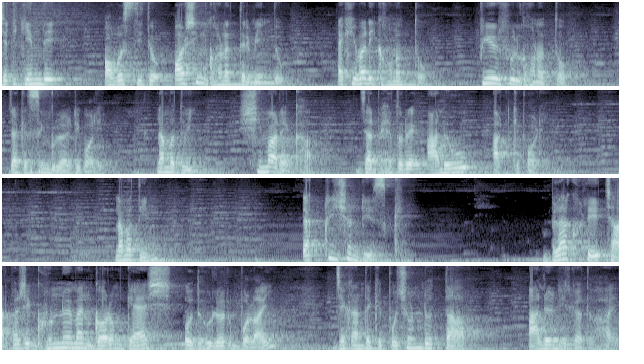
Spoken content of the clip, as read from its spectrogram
যেটি কেন্দ্রে অবস্থিত অসীম ঘনত্বের বিন্দু। একেবারেই ঘনত্ব পিওরফুল ঘনত্ব, যাকে সিঙ্গুলারিটি বলে। নাম্বার দুই, সীমারেখা, যার ভেতরে আলো আটকে পড়ে। নাম্বার তিন অ্যাক্রিশন ডিস্ক ব্ল্যাক হোলে চারপাশে ঘূর্ণয়মান গরম গ্যাস ও ধুলোর বলয়, যেখান থেকে প্রচণ্ড তাপ, আলো নির্গত হয়।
